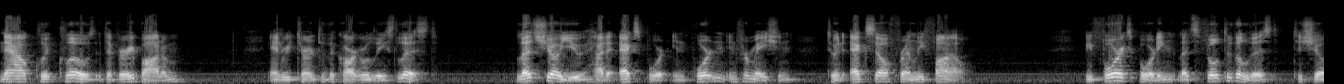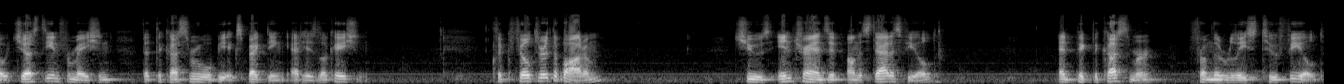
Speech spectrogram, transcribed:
Now click Close at the very bottom and return to the cargo release list. Let's show you how to export important information to an Excel-friendly file. Before exporting, let's filter the list to show just the information that the customer will be expecting at his location. Click Filter at the bottom, choose In Transit on the status field, and pick the customer from the Release To field.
